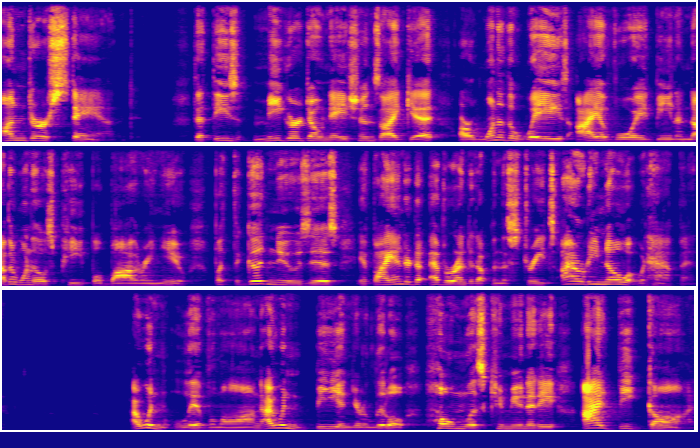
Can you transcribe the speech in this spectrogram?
understand that these meager donations I get are one of the ways I avoid being another one of those people bothering you. But the good news is, if I ended up, ever ended up in the streets, I already know what would happen. I wouldn't live long. I wouldn't be in your little homeless community. I'd be gone.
